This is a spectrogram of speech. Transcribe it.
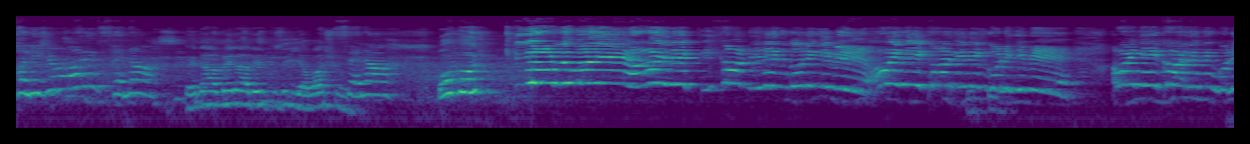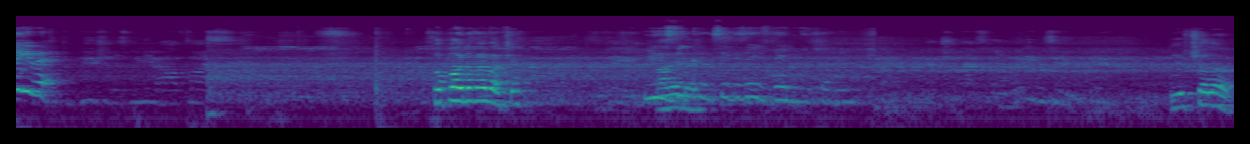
Kalecim var ya fena. Fena fena Real Kuzey yavaş mı? Fena. Bomboş. Gördüm hani. Aynı Icardi'nin golü gibi. Aynı Icardi'nin golü gibi. Aynı Icardi'nin golü gibi. Top oynamaya bakacağım. Yüzde Aynen. 48'e yüzde 52. Bir çalım.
